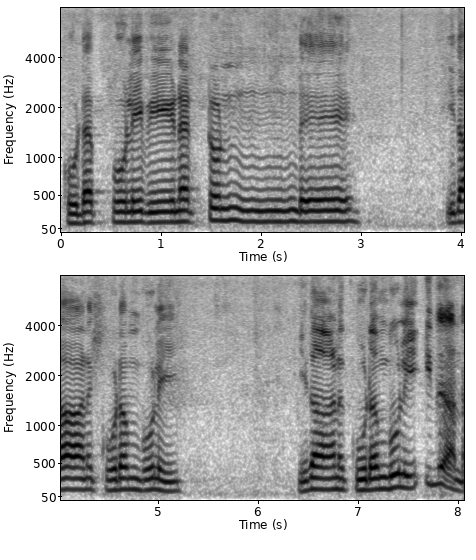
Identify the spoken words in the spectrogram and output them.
കുടപ്പുളി വീണിട്ടുണ്ട്. ഇതാണ് കുടംപുളി. ഇതാണ് കുടംപുളി. ഇത് കണ്ട?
